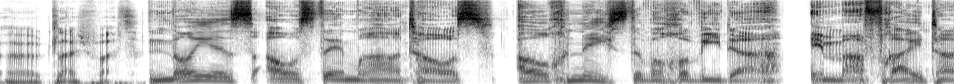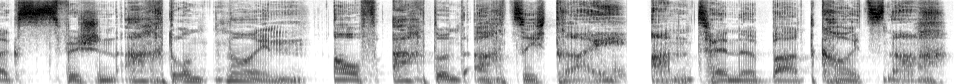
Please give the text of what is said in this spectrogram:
Äh, gleichfalls. Neues aus dem Rathaus. Auch nächste Woche wieder. Immer freitags zwischen 8 und 9 auf 88.3 Antenne Bad Kreuznach.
